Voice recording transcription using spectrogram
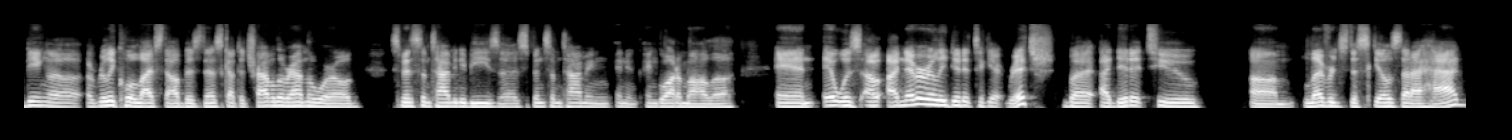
being a, a really cool lifestyle business. Got to travel around the world, spend some time in Ibiza, spent some time in, in, in Guatemala. And it was I, I, never really did it to get rich, but I did it to um, leverage the skills that I had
